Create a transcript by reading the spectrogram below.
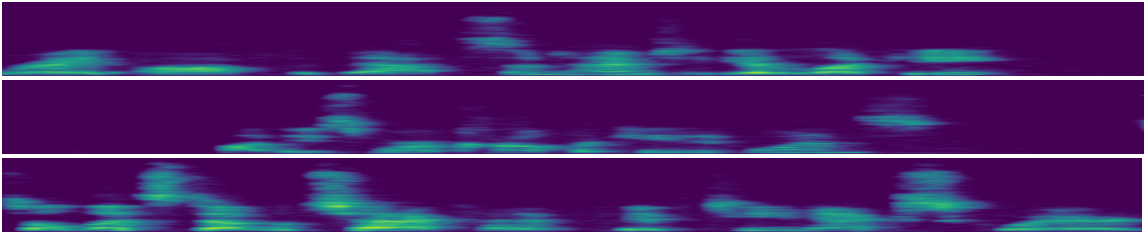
right off the bat. Sometimes you get lucky on these more complicated ones. So let's double check. I have 15x squared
